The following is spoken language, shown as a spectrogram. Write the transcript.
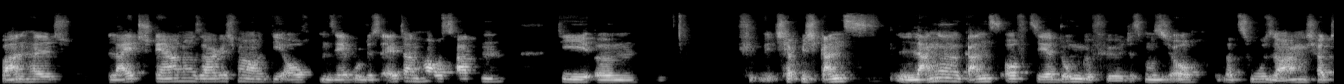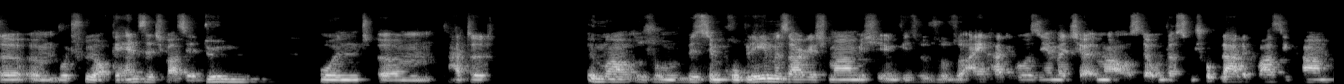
waren halt Leitsterne, sage ich mal, und die auch ein sehr gutes Elternhaus hatten. Die, ähm, ich habe mich ganz lange, ganz oft sehr dumm gefühlt. Das muss ich auch dazu sagen. Ich hatte, ähm, wurde früher auch gehänselt. Ich war sehr dünn, und ähm, hatte immer so ein bisschen Probleme, sage ich mal, mich irgendwie so, so, so einkategorisieren, weil ich ja immer aus der untersten Schublade quasi kam,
